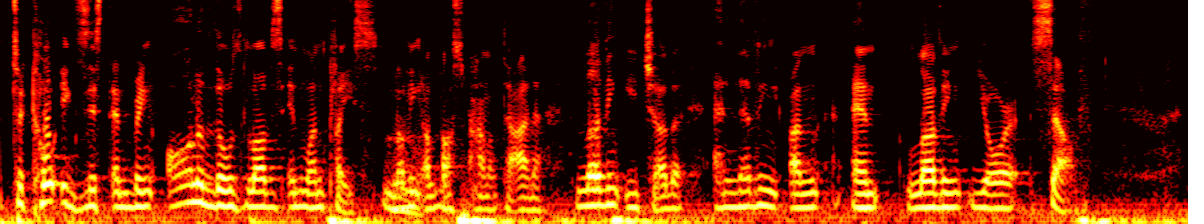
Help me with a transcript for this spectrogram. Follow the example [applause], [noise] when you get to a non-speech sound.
to coexist and bring all of those loves in one place. Mm. Loving allah subhanahu wa ta'ala loving each other and loving un- and loving yourself.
